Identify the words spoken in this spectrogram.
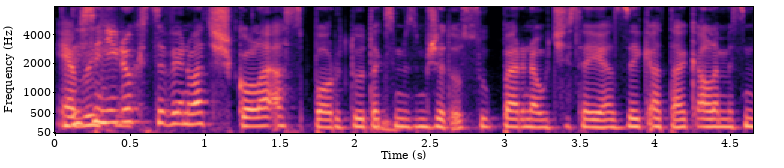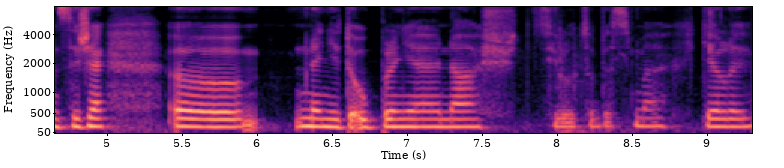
já Když bych... se někdo chce věnovat škole a sportu, tak si myslím, že je to super, naučí se jazyk a tak, ale myslím si, že uh, není to úplně náš cíl, co bychom chtěli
